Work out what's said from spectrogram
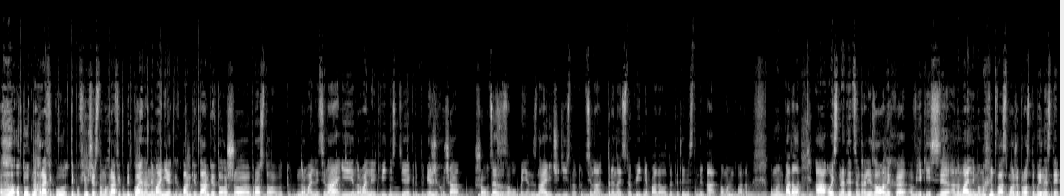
е, Отут на графіку, типу ф'ючерсному графіку біткоїна немає ніяких пампів-дампів, того що просто тут нормальна ціна і нормальна ліквідність криптобіржі. Хоча що це за залупа, я не знаю. І чи дійсно тут ціна 13 квітня падала до 59. А, по-моєму, падала. По-моєму, падала. А ось на децентралізованих е, в якийсь е, аномальний момент вас може просто винести,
